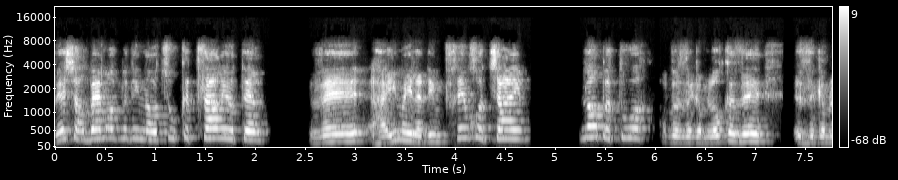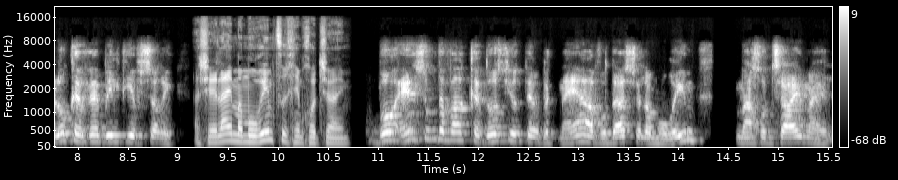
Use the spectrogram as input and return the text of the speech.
ויש הרבה מאוד מדינות שהוא קצר יותר. והאם הילדים צריכים חודשיים? לא בטוח, אבל זה גם לא כזה, זה גם לא כזה בלתי אפשרי. השאלה אם המורים צריכים חודשיים. בוא, אין שום דבר קדוש יותר בתנאי העבודה של המורים מהחודשיים האלה.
